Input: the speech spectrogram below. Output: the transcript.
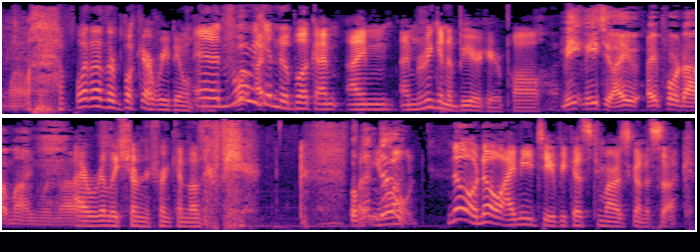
well, what other book are we doing? And before Well, we I- get into a book, I'm I'm I'm drinking a beer here, Paul. me me too. I I poured out mine when uh, I really shouldn't drink another beer. well but then don't. No, no, I need to because tomorrow's going to suck.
